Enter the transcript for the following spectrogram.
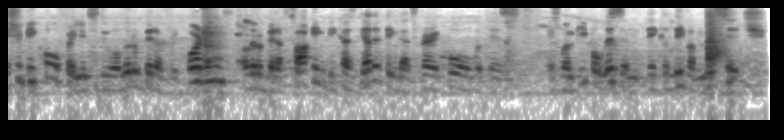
it should be cool for you to do a little bit of recording, a little bit of talking, because the other thing that's very cool with this is when people listen, they could leave a message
